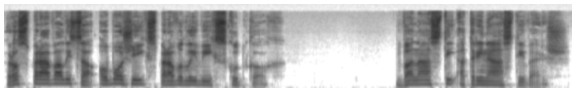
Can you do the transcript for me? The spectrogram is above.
rozprávali sa o božích spravodlivých skutkoch. 12. a 13. verš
